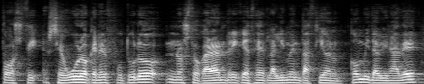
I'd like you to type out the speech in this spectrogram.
pues, seguro que en el futuro nos tocará enriquecer la alimentación con vitamina D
